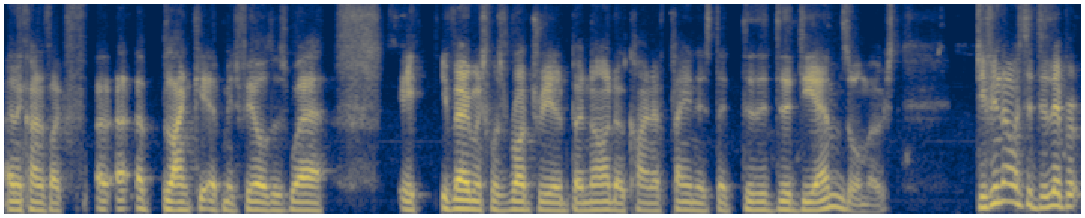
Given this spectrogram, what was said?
and then kind of like a, a blanket of midfielders where it, it very much was Rodri and Bernardo kind of playing as the, the, the DMs almost. Do you think that was a deliberate?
